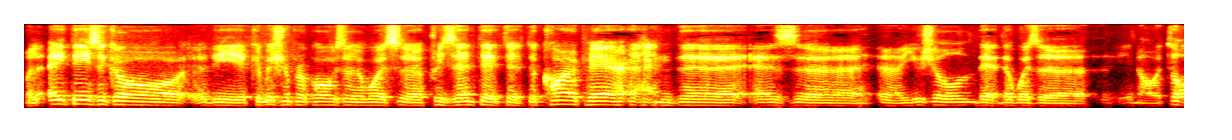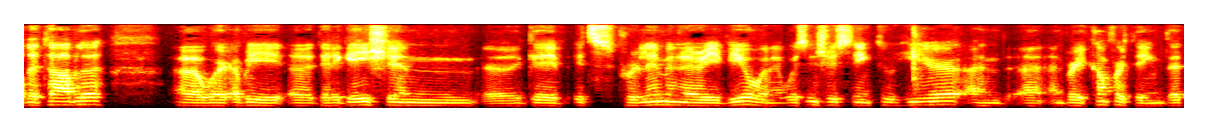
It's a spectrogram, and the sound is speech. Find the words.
Well, eight days ago, the Commission proposal was uh, presented to the COREPER, and uh, as uh, uh, usual, there, there, was a you know a tour de table Uh, where every uh, delegation uh, gave its preliminary view, and it was interesting to hear and uh, and very comforting that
